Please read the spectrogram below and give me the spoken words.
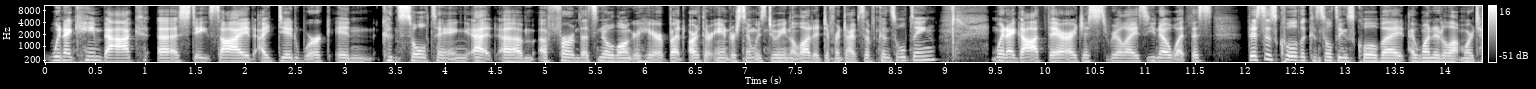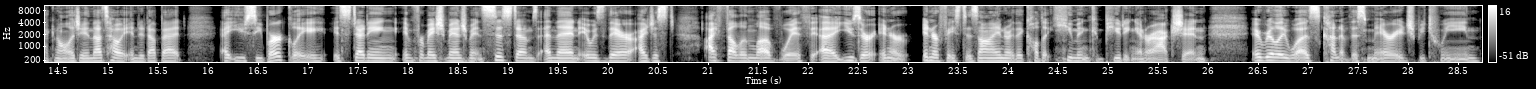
when I came back uh, stateside, I did work in consulting at um, a firm that's no longer here, but Arthur Andersen was doing a lot of different types of consulting. When I got there, I just realized, you know what, this this is cool. The consulting's cool, but I wanted a lot more technology, and that's how I ended up at at UC Berkeley, is studying information management and systems. And then it was there I just I fell in love with uh, user inter- interface design, or they called it human computing interaction. It really was kind of this marriage between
